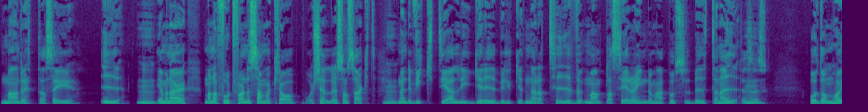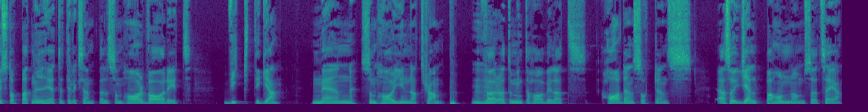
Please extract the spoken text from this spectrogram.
man rättar sig i. Jag menar, man har fortfarande samma krav på källor som sagt, men det viktiga ligger i vilket narrativ man placerar in de här pusselbitarna i. Precis. Och de har ju stoppat nyheter till exempel som har varit viktiga, men som har gynnat Trump. För att de inte har velat ha den sortens, alltså hjälpa honom så att säga.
